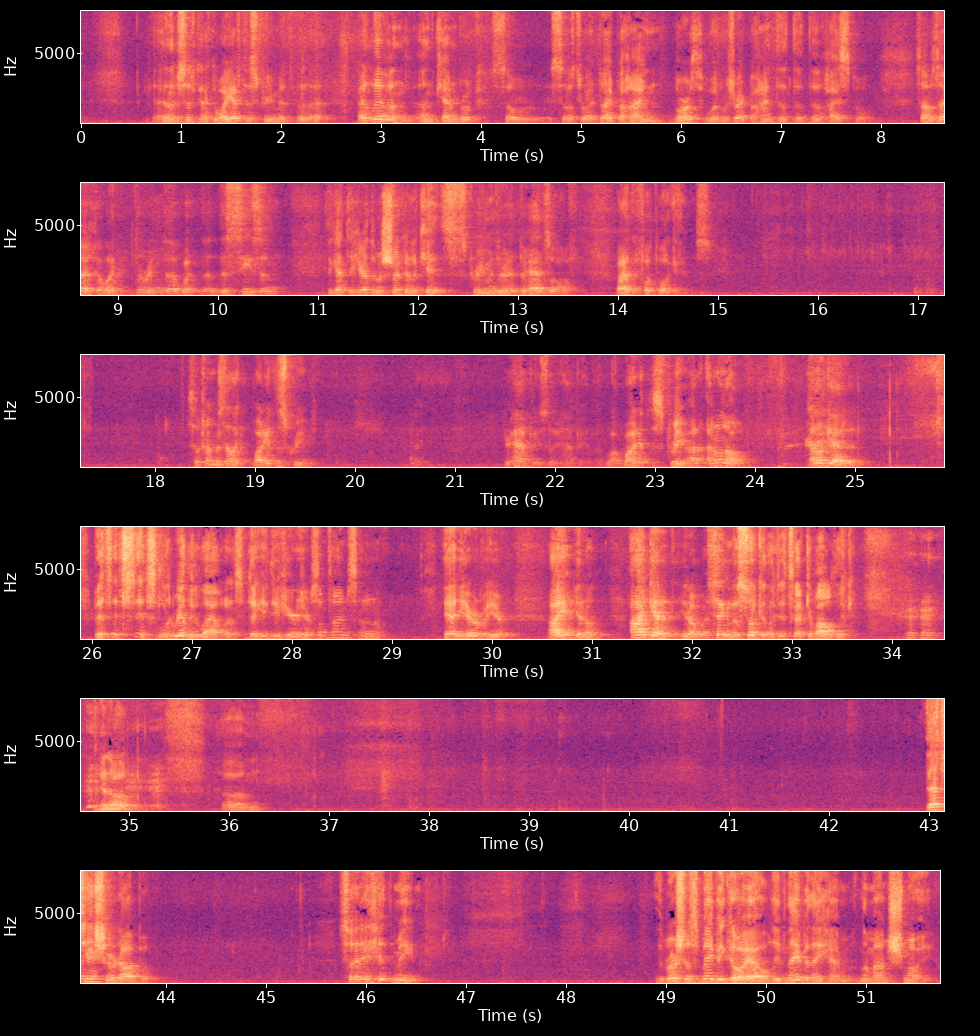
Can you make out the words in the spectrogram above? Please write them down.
And that's exactly why you have to scream it. But I, I live in, in Kenbrook, so so it's right, right behind Northwood, which is right behind the, the, the high school. So I'm zeicha, like during the, the, this season, they get to hear the Meshuggah the kids screaming their, their heads off by the football games. So to understand, like, why do you have to scream? You're happy, so you're happy. Why, why do you have to scream? I, I don't know. I don't get it. But it's, it's, it's really loud. It's, do, you, do you hear it here sometimes? I don't know. Yeah, you hear it here. I, you know, I get it, you know, singing the sukkah, like, it's like gewaldig. you know. Um, that's Yehei Shmei Rabbah. So it hit me. The Russians may be Goel, Livnei V'neihem, Laman Shmoy.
